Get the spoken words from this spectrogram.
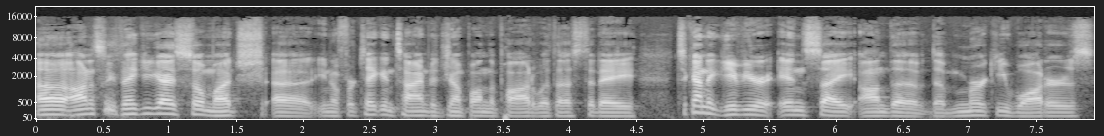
honestly, thank you guys so much. Uh, you know, for taking time to jump on the pod with us today to kind of give your insight on the the murky waters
